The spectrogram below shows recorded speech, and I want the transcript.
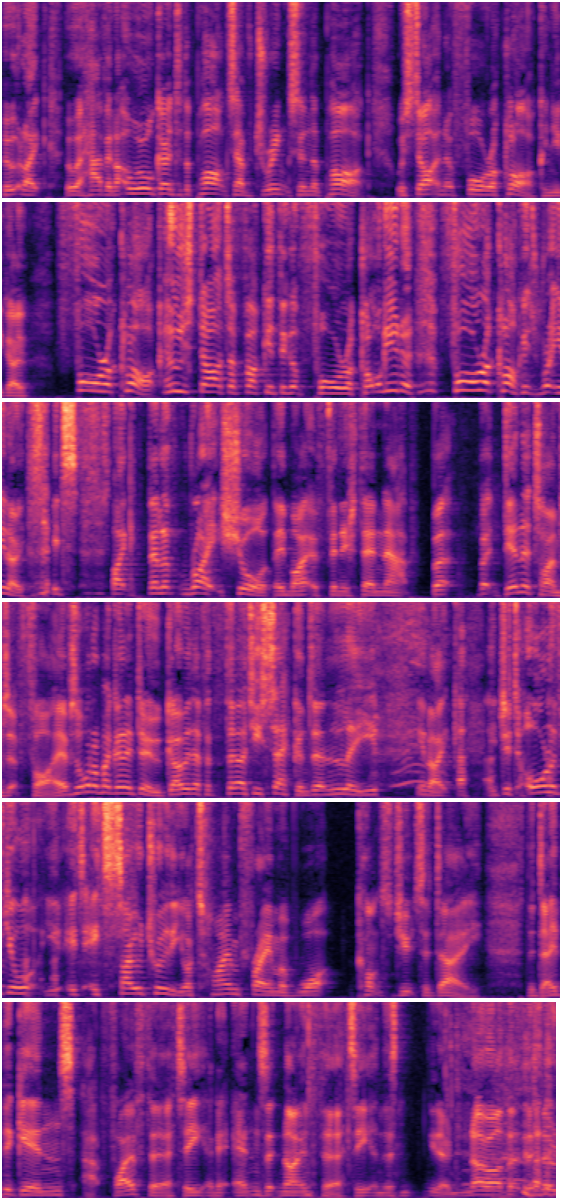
who like who are having oh, we're all going to the park to have drinks in the park. We're starting at four o'clock, and you go four o'clock. Who starts a fucking thing at four o'clock? You doing? Four o'clock. It's you know it's like they're right. Sure, they might have finished their nap, but but dinner time's at five. So what am I going to do? Go there for thirty seconds and leave? You know, like just all of your it's it's so true that your time frame of what constitutes a day. The day begins at 5:30 and it ends at 9:30 and there's you know no other there's no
